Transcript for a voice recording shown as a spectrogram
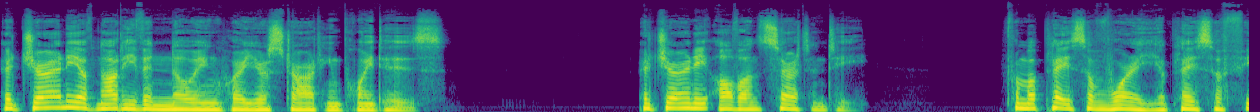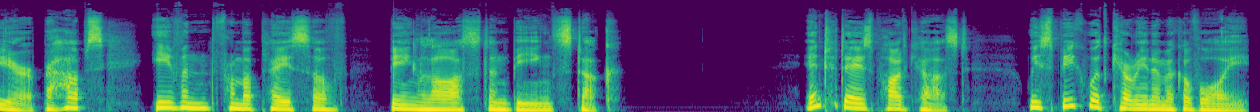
a journey of not even knowing where your starting point is, a journey of uncertainty, from a place of worry, a place of fear, perhaps even from a place of being lost and being stuck. In today's podcast, we speak with Carina McEvoy,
